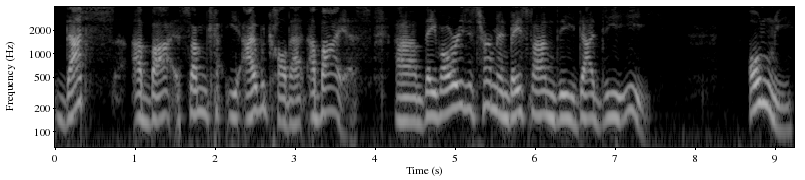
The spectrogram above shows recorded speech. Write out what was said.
that's a bias. Some I would call that a bias. Um, they've already determined based on the .de only,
